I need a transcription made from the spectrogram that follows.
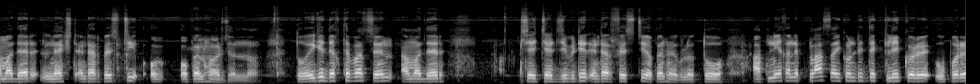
আমাদের নেক্সট এন্টারপ্রাইজটি ওপেন হওয়ার জন্য। তো এই যে দেখতে পাচ্ছেন, আমাদের সেই চ্যাট জিবিটির ইন্টারফেসটি ওপেন হয়ে গেলো। তো আপনি এখানে প্লাস আইকনটিতে ক্লিক করে উপরে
